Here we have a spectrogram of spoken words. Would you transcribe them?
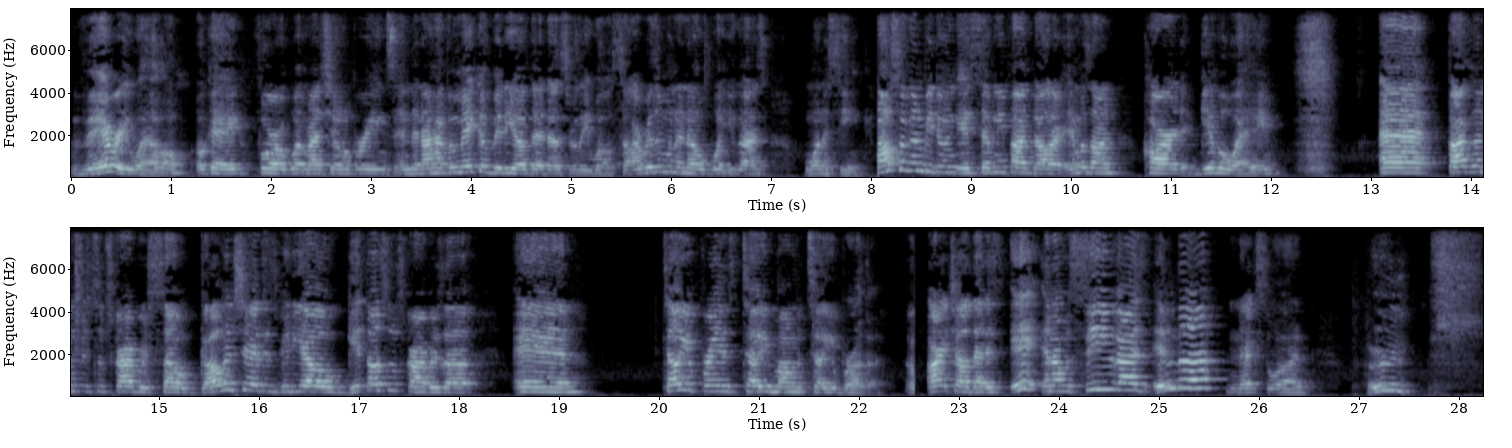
very well, okay, for what my channel brings. And then I have a makeup video that does really well. So I really want to know what you guys want to see. I'm also going to be doing a $75 Amazon card giveaway at 500 subscribers. So go and share this video, get those subscribers up, and tell your friends, tell your mama, tell your brother. All right, y'all, that is it. And I will see you guys in the next one. Peace.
